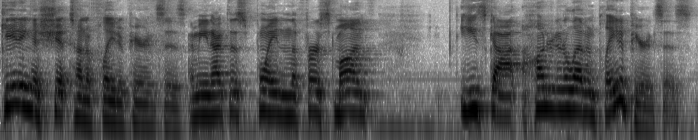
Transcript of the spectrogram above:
getting a shit ton of plate appearances. I mean, at this point in the first month, he's got 111 plate appearances.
